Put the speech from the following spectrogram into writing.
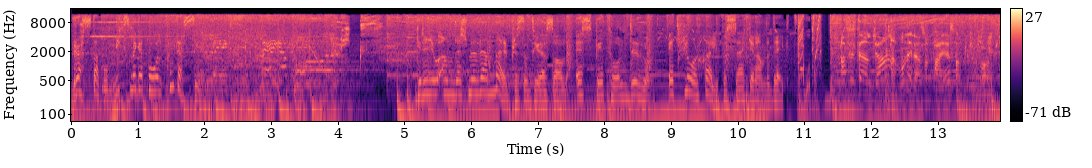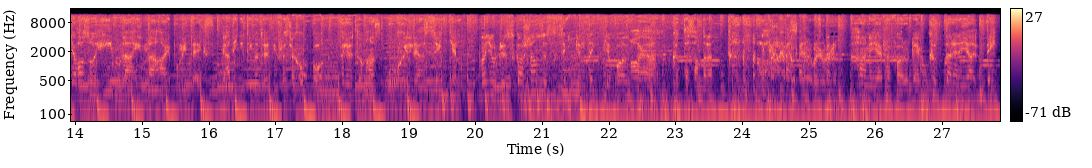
Rösta på mixmegapol.se. Gri och Anders med vänner presenteras av SP12 Duo. Ett flårskölj för säker andedräkt. Assistent Johanna hon är den som pajar saker för folk. Jag var så himla himla arg på mitt ex. Vi hade ingenting att ta ut min frustration på, förutom hans oskyldiga cykel. Vad gjorde du? Skar sönder cykeldäcken på en Ja, jag kuttade sönder den. Vad gjorde du? Hörni, jag är från förorten. Jag kuttade den i däcken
